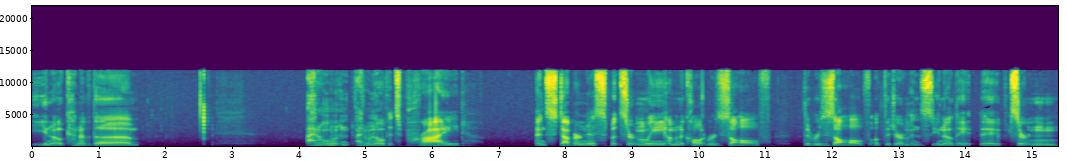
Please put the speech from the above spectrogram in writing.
you know, kind of the. I don't want. I don't know if it's pride and stubbornness, but certainly I'm going to call it resolve. The resolve of the Germans. You know, they they have certain.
